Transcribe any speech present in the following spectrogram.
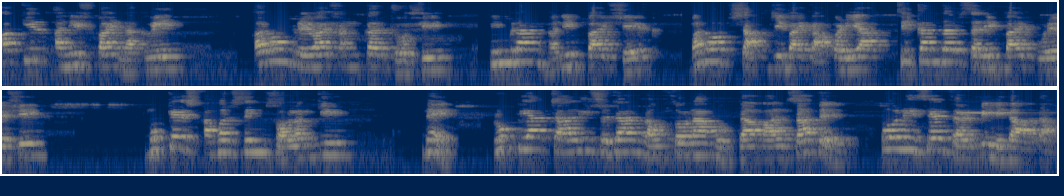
અકિલ અનિશભાઈ નકવી, અરુણ રેવાશંકર જોશી, ઇમરાન હનીફભાઈ શેખ, મનોજ શામજીભાઈ કાપડિયા, સિકંદર સલીમભાઈ કુરેશી, મુકેશ અમરસિંહ સોલંકી ને રૂપિયા ચાલીસ હજાર નવસો ના મુદ્દા માલ સાથે પોલીસે ઝડપી લીધા હતા.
